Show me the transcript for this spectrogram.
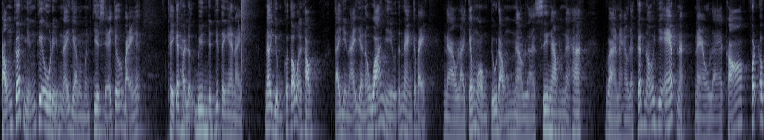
Tổng kết những cái ưu điểm nãy giờ mà mình chia sẻ cho các bạn á thì cái thời lượng pin trên chiếc tai nghe này nó dùng có tốt hay không? Tại vì nãy giờ nó quá nhiều tính năng các bạn. Nào là chống ồn chủ động nào là siêu âm nè ha. Và nào là kết nối với app nè. Nào là có phát up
